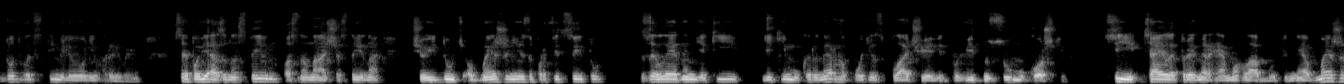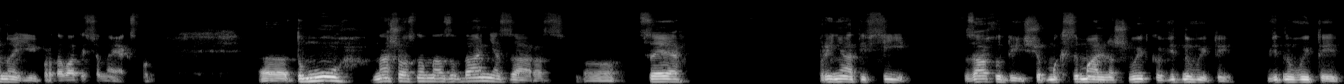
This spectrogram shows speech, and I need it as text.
до 20 мільйонів гривень. Це пов'язано з тим, основна частина, що йдуть обмеження за профіциту зеленим, які яким Укренерго потім сплачує відповідну суму коштів. Ці ця електроенергія могла бути не обмежена і продаватися на експорт. Е, тому наше основне завдання зараз е, це прийняти всі заходи, щоб максимально швидко відновити відновити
